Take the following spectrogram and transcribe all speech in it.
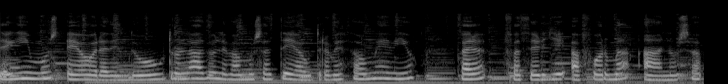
Seguimos e agora dende o outro lado levamos a tea outra vez ao medio para facerlle a forma á nosa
